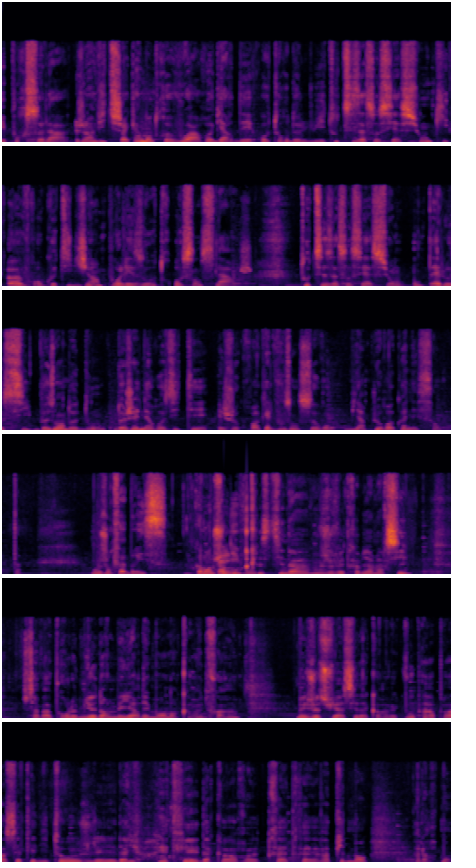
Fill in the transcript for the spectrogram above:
Et pour cela, j'invite chacun d'entre vous à regarder autour de lui toutes ces associations qui œuvrent au quotidien pour les autres au sens large. Toutes ces associations ont elles aussi besoin de dons, de générosité, et je crois qu'elles vous en seront bien plus reconnaissantes. Bonjour Fabrice, comment allez-vous? Bonjour Christina, je vais très bien, merci. Ça va pour le mieux dans le meilleur des mondes, encore une fois. Hein. Mais je suis assez d'accord avec vous par rapport à cet édito. Je l'ai d'ailleurs été d'accord euh, très très rapidement. Alors bon,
